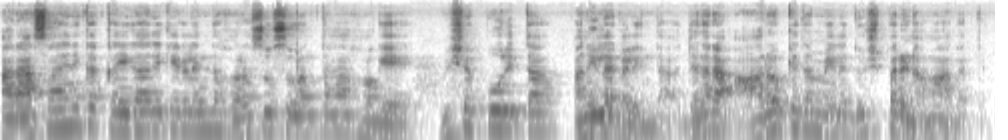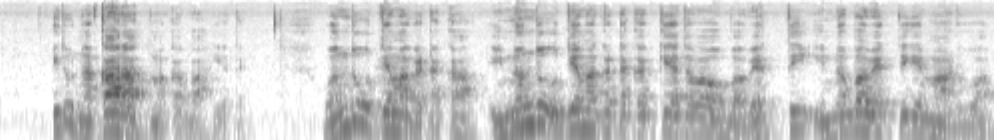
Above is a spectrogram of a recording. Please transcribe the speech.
ಆ ರಾಸಾಯನಿಕ ಕೈಗಾರಿಕೆಗಳಿಂದ ಹೊರಸೂಸುವಂತಹ ಹೊಗೆ ವಿಷಪೂರಿತ ಅನಿಲಗಳಿಂದ ಜನರ ಆರೋಗ್ಯದ ಮೇಲೆ ದುಷ್ಪರಿಣಾಮ ಆಗತ್ತೆ. ಇದು ನಕಾರಾತ್ಮಕ ಬಾಹ್ಯತೆ. ಒಂದು ಉದ್ಯಮ ಘಟಕ ಇನ್ನೊಂದು ಉದ್ಯಮ ಘಟಕಕ್ಕೆ ಅಥವಾ ಒಬ್ಬ ವ್ಯಕ್ತಿ ಇನ್ನೊಬ್ಬ ವ್ಯಕ್ತಿಗೆ ಮಾಡುವ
